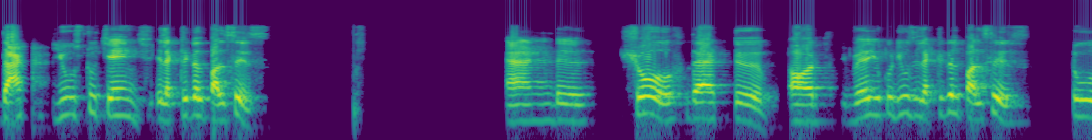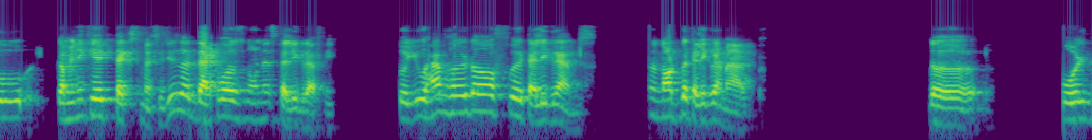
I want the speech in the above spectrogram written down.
that used to change electrical pulses and uh, show that uh, or where you could use electrical pulses to communicate text messages and that was known as telegraphy. So you have heard of uh, telegrams, not the telegram app, the old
